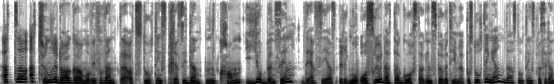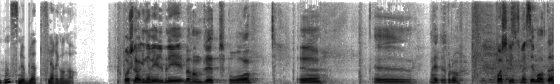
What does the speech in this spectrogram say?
Etter 100 dager må vi forvente at stortingspresidenten kan jobben sin. Det sier Rigmor Aasrud etter gårsdagens spørretime på Stortinget, der stortingspresidenten snublet flere ganger. Forslagene vil bli behandlet på øh, øh, Hva heter det for noe? Forskriftsmessig måte.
